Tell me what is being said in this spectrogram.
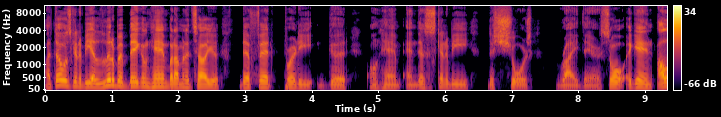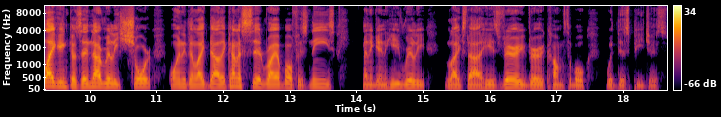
I thought it was going to be a little bit big on him, but I'm going to tell you they fit pretty good on him. And this is going to be the shorts right there. So again, I like it because they're not really short or anything like that. They kind of sit right above his knees. And again, he really likes that. He's very, very comfortable with this PJs.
